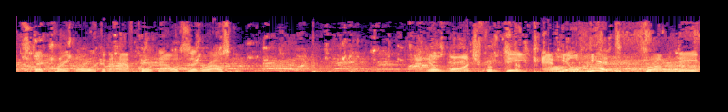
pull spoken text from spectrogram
Instead, Creighton will work in the half court now with Zegarowski. And he'll launch from deep. And he'll hit from deep.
